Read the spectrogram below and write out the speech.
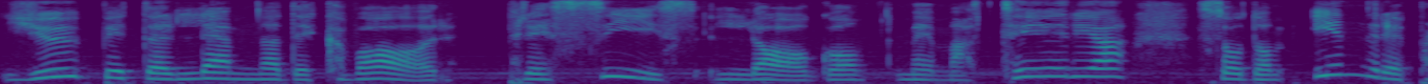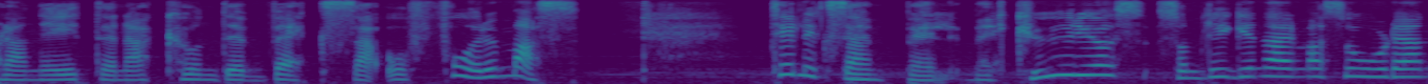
Jupiter lämnade kvar precis lagom med materia så de inre planeterna kunde växa och formas. Till exempel Merkurius som ligger närmast solen,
